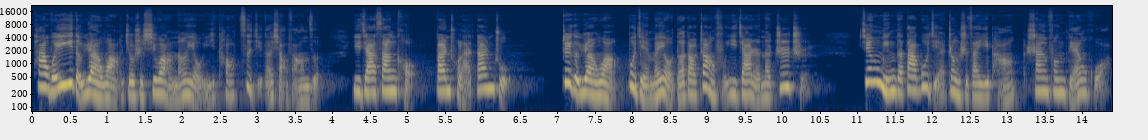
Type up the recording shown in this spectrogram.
他唯一的愿望就是希望能有一套自己的小房子，一家三口搬出来单住。这个愿望不仅没有得到丈夫一家人的支持，精明的大姑姐正是在一旁煽风点火，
